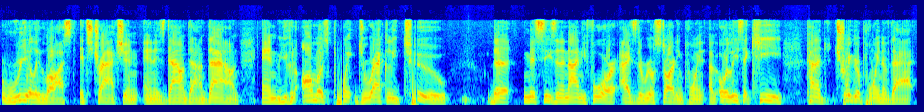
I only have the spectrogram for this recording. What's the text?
really lost its traction and is down, down, down. And you can almost point directly to the missed season in 94 as the real starting point, of, or at least a key kind of trigger point of that.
